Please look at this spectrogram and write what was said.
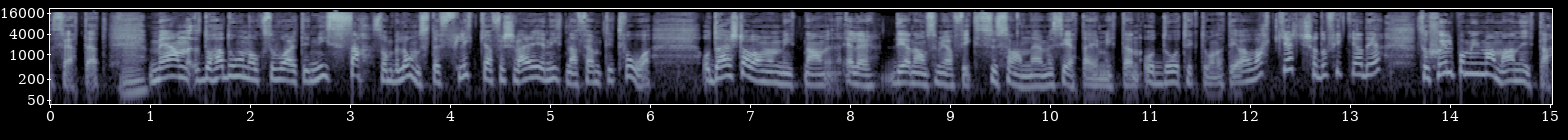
sättet. Men då hade hon också varit i Nissa som blomsterflicka för Sverige 1952. Och där stavar man mitt namn, eller det namn som jag fick, Susanne med Z i mitten. Och då tyckte hon att det var vackert så då fick jag det. Så skyll på min mamma Anita.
